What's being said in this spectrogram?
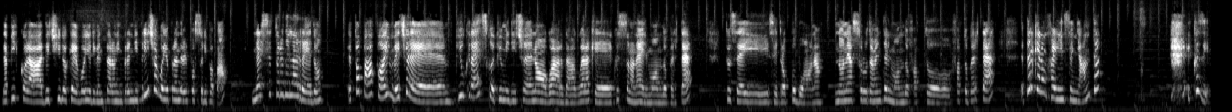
Da piccola decido che voglio diventare un'imprenditrice, voglio prendere il posto di papà nel settore dell'arredo. E papà poi invece più cresco e più mi dice no, guarda, guarda che questo non è il mondo per te, tu sei, sei troppo buona, non è assolutamente il mondo fatto, fatto per te, perché non fai l'insegnante? è così,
